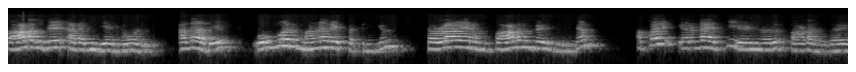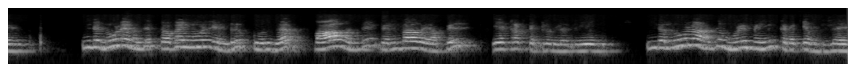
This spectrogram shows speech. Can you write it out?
பாடல்கள் அடங்கிய நூல். அதாவது ஒவ்வொரு மன்னரை பற்றியும் தொள்ளாயிரம் பாடல்கள் வீதம் அப்ப இரண்டாயிரத்தி எழுநூறு பாடல்கள். இந்த நூலை வந்து தொகை நூல் என்று கூறுவர். பா வந்து வெண்பாவையாப்பில் இயற்றப்பெற்றுள்ளது. இந்த நூலானது முழுமையும் கிடைக்கவில்லை.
